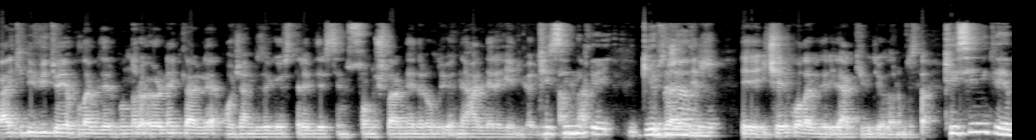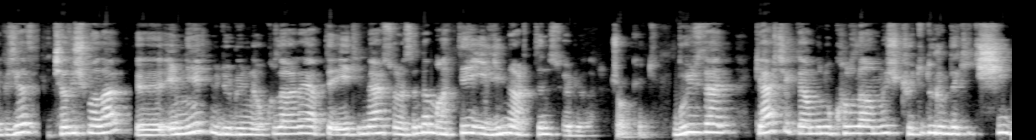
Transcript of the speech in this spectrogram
Belki bir video yapılabilir. Bunları örneklerle hocam bize gösterebilirsiniz. Sonuçlar neler oluyor, ne hallere geliyor insanlar. Kesinlikle Güzel e, içerik olabilir ileriki videolarımızda. Kesinlikle yapacağız. Çalışmalar e, Emniyet Müdürlüğü'nün okullarda yaptığı eğitimler sonrasında maddeye ilginin arttığını söylüyorlar. Çok kötü. Bu yüzden gerçekten bunu kullanmış kötü durumdaki kişiyi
